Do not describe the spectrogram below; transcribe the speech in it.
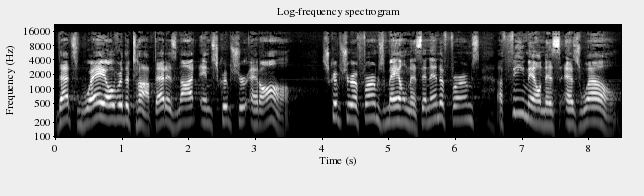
that's way over the top. That is not in Scripture at all. Scripture affirms maleness and it affirms a femaleness as well.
